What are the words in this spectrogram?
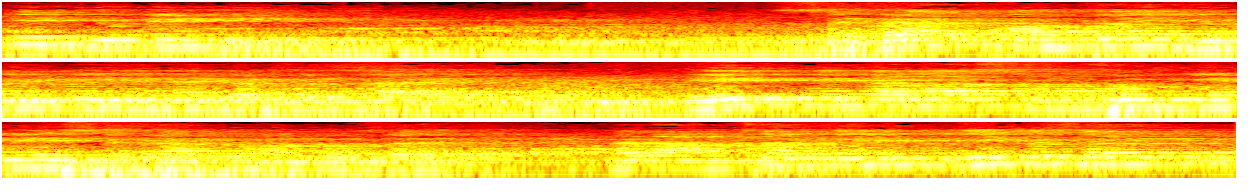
की युनिटी सगळ्यात महत्वाचं युनिटी येणे गरजेचं आहे. एकमेकाला समजून घेणे सगळ्यात महत्वाचं आहे. कारण आमचा एम एकच आहे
